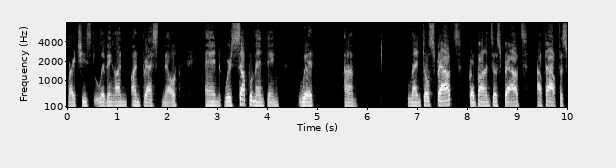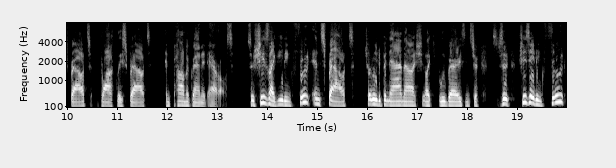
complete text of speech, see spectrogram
right? She's living on, on breast milk and we're supplementing with um, lentil sprouts, garbanzo sprouts, alfalfa sprouts, broccoli sprouts, and pomegranate arils. So she's like eating fruit and sprouts. She'll eat a banana. She likes blueberries and so, so she's eating fruit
